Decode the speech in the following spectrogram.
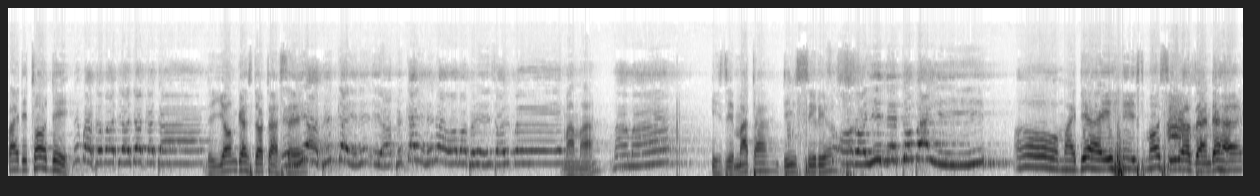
By the third day, nígbà tó máa di ọjọ́ kẹta. the youngest daughter said, àbíkẹ́yìn ní àbíkẹ́yìn nínú àwọn ọmọbìnrin yìí sọ wípé. Mama, màmá is the matter this serious? ọ̀rọ̀ yìí le tó báyìí. Oh, my dear, it's more serious ah, than that.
